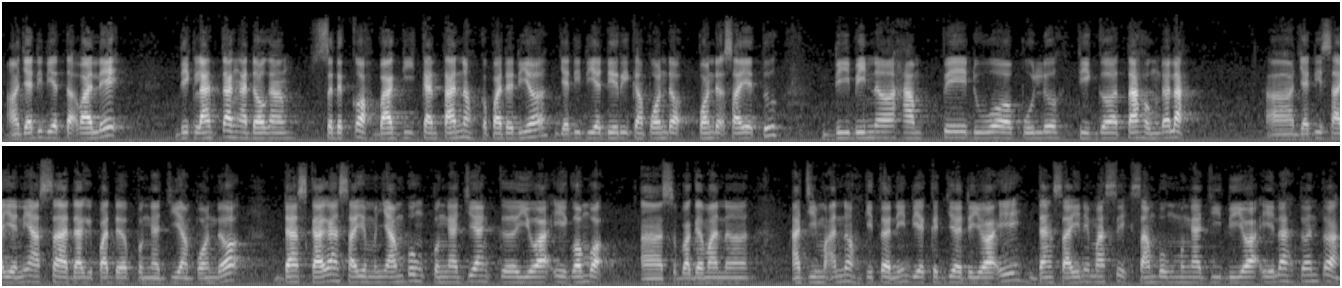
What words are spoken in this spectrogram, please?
Uh, jadi dia tak balik. Di Kelantan ada orang sedekah bagikan tanah kepada dia. Jadi dia dirikan pondok. Pondok saya tu dibina hampir 23 tahun dah lah. Uh, jadi saya ni asal daripada pengajian pondok dan sekarang saya menyambung pengajian ke UAE Gombak. Uh, sebagaimana Haji Maknoh kita ni dia kerja di UAE dan saya ni masih sambung mengaji di UAE lah tuan-tuan.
